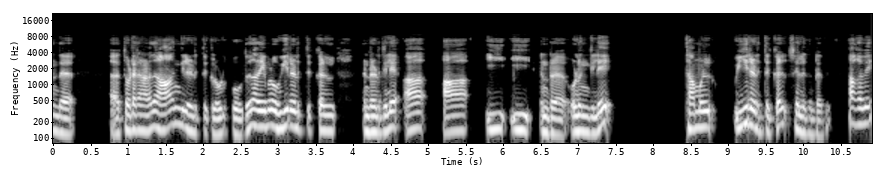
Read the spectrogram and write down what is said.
அந்த தொடரானது ஆங்கில எழுத்துக்களோடு போகுது. அதே போல உயிரெழுத்துக்கள் என்ற இடத்திலே அ ஆ இஇ இ என்ற ஒழுங்கிலே தமிழ் உயிரெழுத்துக்கள் செல்லுகின்றது. ஆகவே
